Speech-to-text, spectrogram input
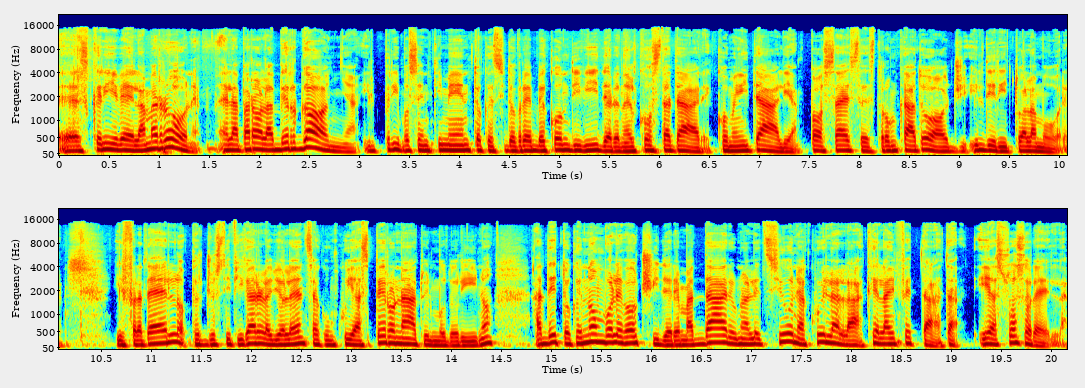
Eh, scrive la Marrone, è la parola vergogna il primo sentimento che si dovrebbe condividere nel constatare come in Italia possa essere stroncato oggi il diritto all'amore. Il fratello, per giustificare la violenza con cui ha speronato il motorino, ha detto che non voleva uccidere ma dare una lezione a quella là che l'ha infettata e a sua sorella,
